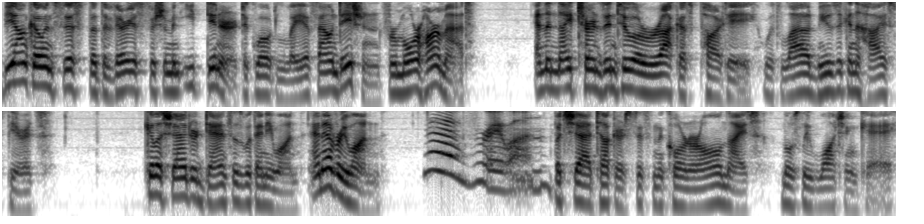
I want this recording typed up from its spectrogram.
Bianco insists that the various fishermen eat dinner to, quote, lay a foundation for more Harmat. And the night turns into a raucous party with loud music and high spirits. Killashandra dances with anyone and everyone, Everyone. but Shad Tucker sits in the corner all night, mostly watching Kay.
